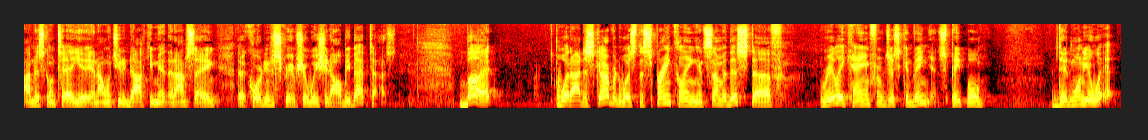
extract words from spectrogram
I'm just going to tell you, and I want you to document that I'm saying that according to Scripture, we should all be baptized. But what I discovered was the sprinkling and some of this stuff really came from just convenience. People didn't want to get wet.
